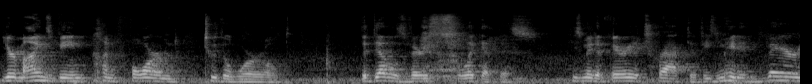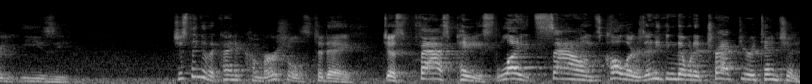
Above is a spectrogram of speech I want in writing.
Your mind's being conformed to the world. The devil's very slick at this. He's made it very attractive, he's made it very easy. Just think of the kind of commercials today. Just fast paced, lights, sounds, colors, anything that would attract your attention.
